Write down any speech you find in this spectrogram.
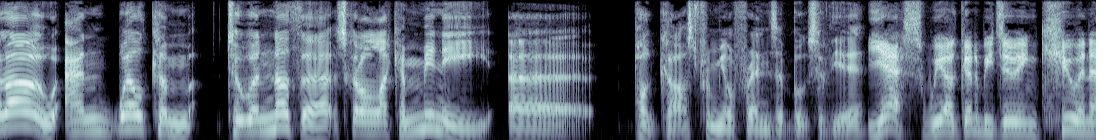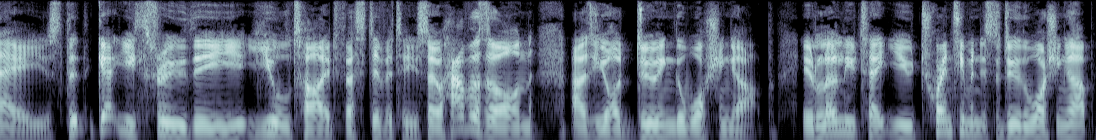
Hello and welcome to another. It's kind of like a mini uh, podcast from your friends at Books of the Year. Yes, we are going to be doing Q and A's that get you through the Yuletide festivities. So have us on as you're doing the washing up. It'll only take you 20 minutes to do the washing up.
